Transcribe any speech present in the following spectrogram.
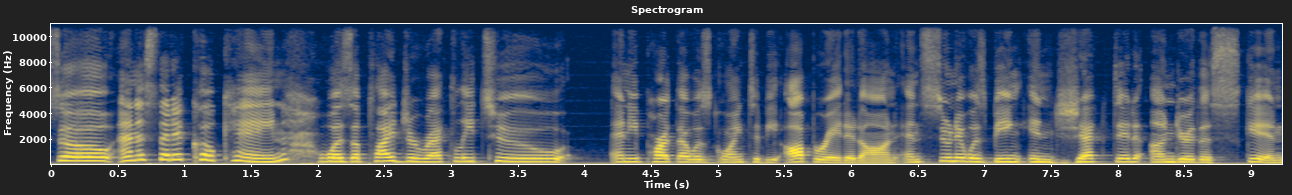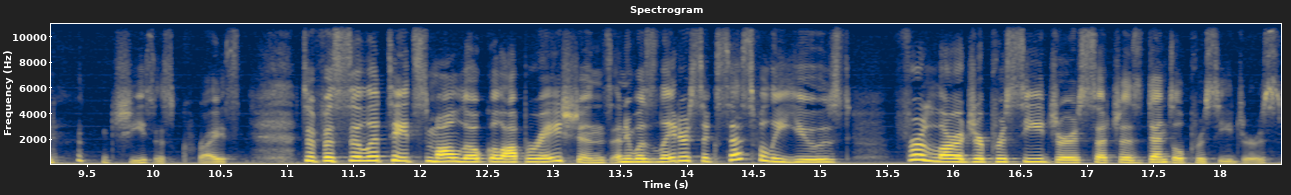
so, anesthetic cocaine was applied directly to any part that was going to be operated on, and soon it was being injected under the skin. Jesus Christ. To facilitate small local operations, and it was later successfully used for larger procedures such as dental procedures.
